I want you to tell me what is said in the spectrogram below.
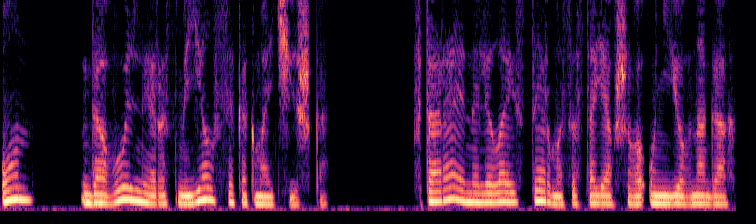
Он, довольный, рассмеялся, как мальчишка. Вторая налила из термоса, стоявшего у нее в ногах,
